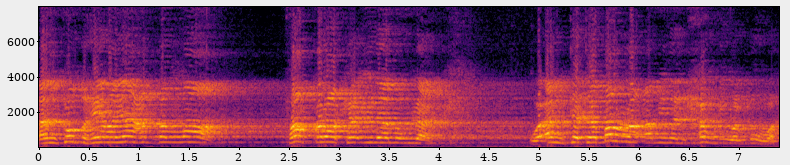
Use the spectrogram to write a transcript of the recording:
أن تظهر يا عبد الله فقرك إلى مولاك وأن تتبرأ من الحول والقوة.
